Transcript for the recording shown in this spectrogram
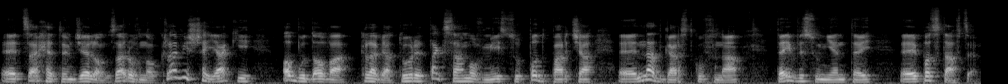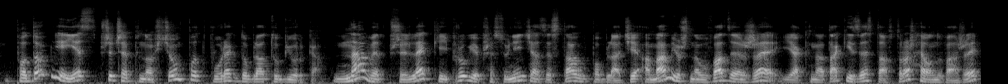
e, cechę tę dzielą zarówno klawisze, jak i obudowa klawiatury, tak samo w miejscu podparcia e, nadgarstków na tej wysuniętej e, podstawce. Podobnie jest z przyczepnością podpórek do blatu biurka. Nawet przy lekkiej próbie przesunięcia zestawu po blacie, a mam już na uwadze, że jak na taki zestaw trochę on waży,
